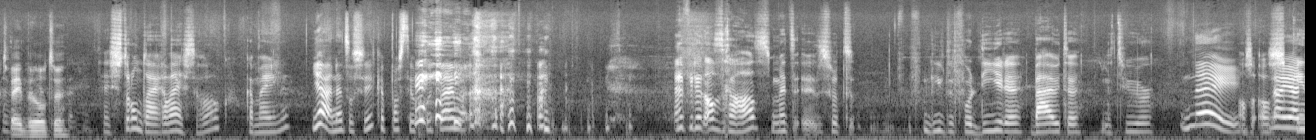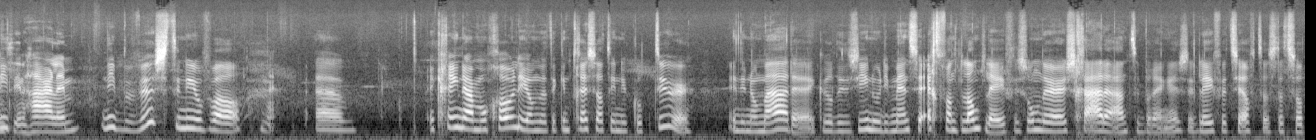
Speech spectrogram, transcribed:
Twee bulten. Zijn stront eigenwijs toch ook? Kamelen? Ja, net als ik. Hij past heel goed bij me. Heb je dat altijd gehad? Met eh, een soort liefde voor dieren, buiten, natuur? Nee. Als, als nou ja, kind niet, in Haarlem? niet bewust in ieder geval. Nee. Ehm, ik ging naar Mongolië omdat ik interesse had in de cultuur. In de nomaden. Ik wilde zien hoe die mensen echt van het land leven zonder schade aan te brengen. Ze leven hetzelfde als dat ze al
